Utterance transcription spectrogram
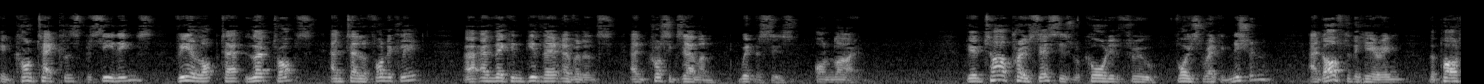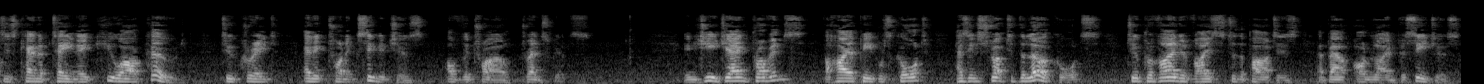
in contactless proceedings via laptops and telephonically, uh, and they can give their evidence and cross-examine witnesses online. The entire process is recorded through voice recognition, and after the hearing, the parties can obtain a QR code to create electronic signatures of the trial transcripts. In Zhejiang province, the Higher People's Court has instructed the lower courts to provide advice to the parties about online procedures,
